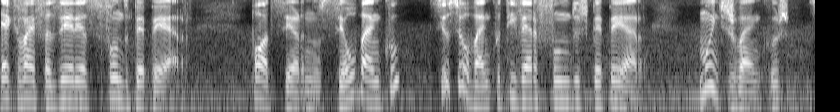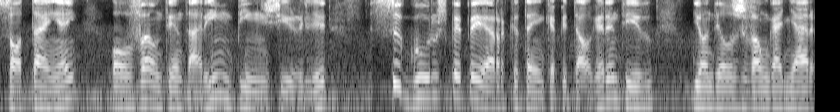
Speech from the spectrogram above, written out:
é que vai fazer esse fundo PPR? Pode ser no seu banco, se o seu banco tiver fundos PPR. Muitos bancos só têm ou vão tentar impingir-lhe seguros PPR que têm capital garantido e onde eles vão ganhar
